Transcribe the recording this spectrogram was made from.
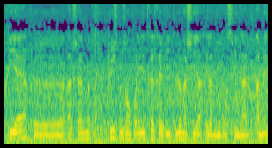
prière, que Hachem puisse nous envoyer très très vite le Mashiach et la délivrance finale. Amen.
